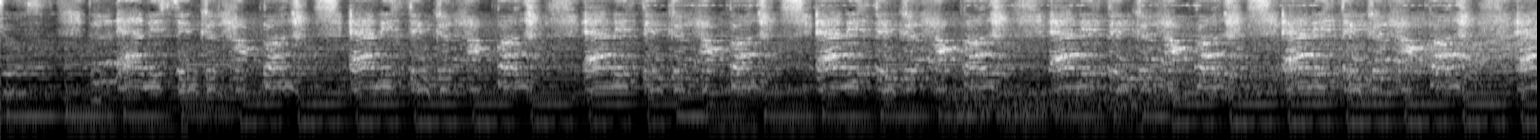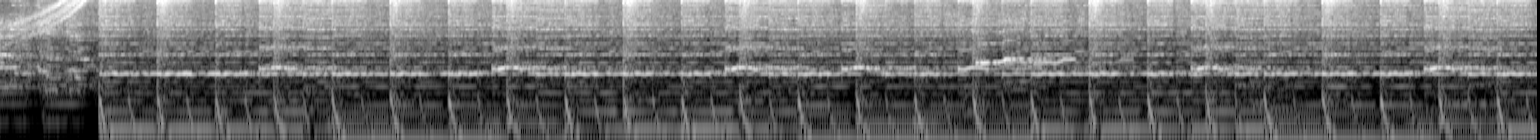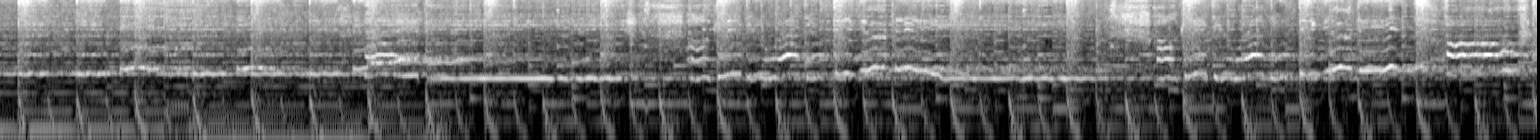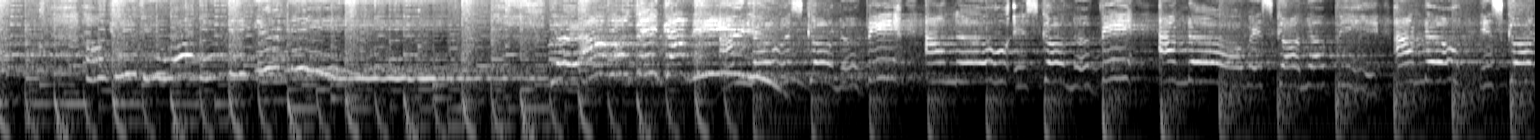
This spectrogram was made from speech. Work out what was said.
truth that anything could happen, anything could happen. is gone.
